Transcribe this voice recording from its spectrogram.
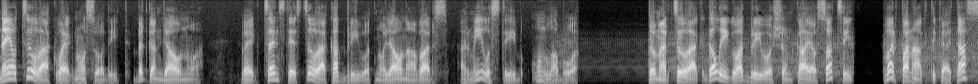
Ne jau cilvēku vajag nosodīt, bet gan ļauno. Vajag censties cilvēku atbrīvot no ļaunā varas ar mīlestību un labo. Tomēr cilvēka galīgo atbrīvošanu, kā jau sacīt, var panākt tikai tas,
